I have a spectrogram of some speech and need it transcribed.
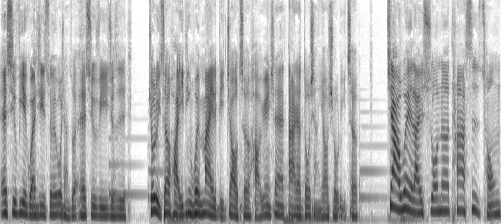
SUV 的关系，所以我想说 SUV 就是修旅车的话，一定会卖的比轿车好，因为现在大家都想要修旅车。价位来说呢，它是从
